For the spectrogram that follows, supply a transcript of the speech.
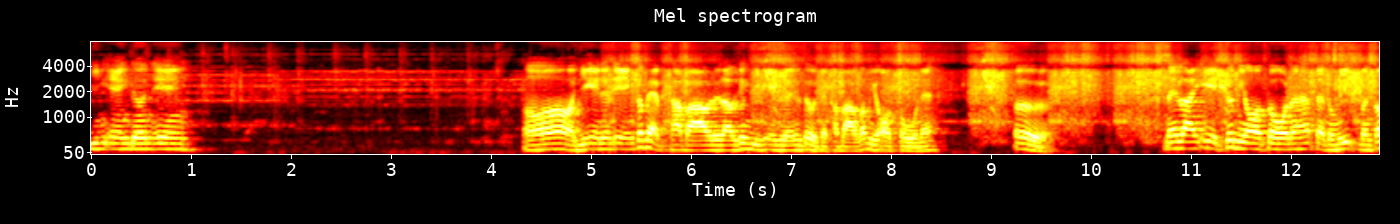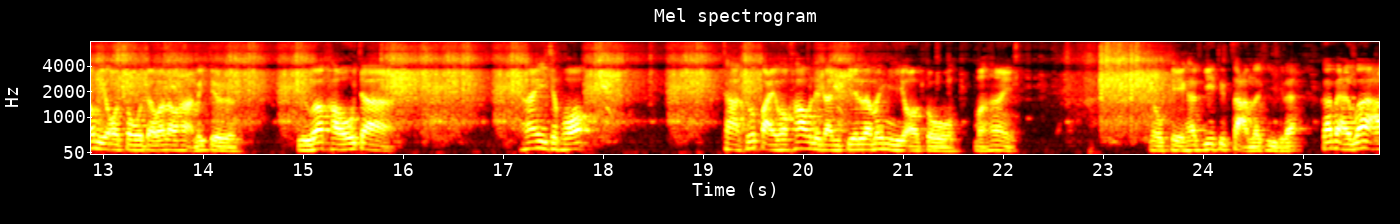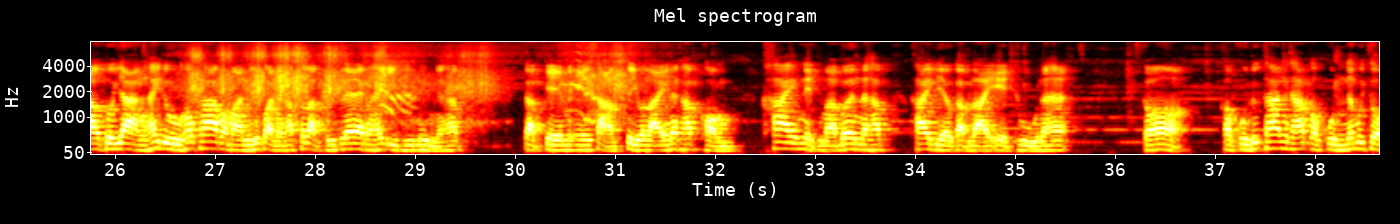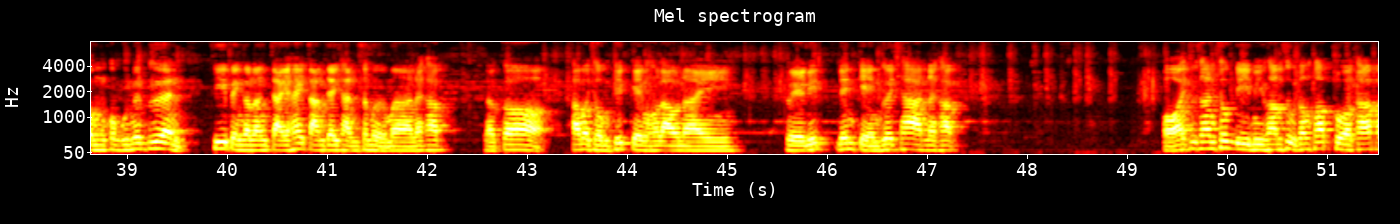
ยิงเองเดินเอง อ๋อ ยิงเองเดินเองก็แบบคาบาวเลยเราซึ่งยิงเองเดินเองแต่คาบาวก็มีออโต้นะ เออ ในไลน์เอทก็มีออโต้นะฮะ แต่ตรงนี้มันต้องมีออโต้แต่ว่าเราหาไม่เจอ หรือว่าเขาจะให้เฉพาะฉากทั่วไปพอเข้าในดันเจียนแล้วไม่มีออโต้มาให้ โอเคครับ 23 นาทีแล้ว ก็แปลว่าเอาตัวอย่างให้ดูคร่าวๆประมาณนี้ก่อนนะครับสำหรับคลิปแรกนะฮะ EP หนึ่งนะครับ กับเกม A3 Steel Light นะครับ ของค่าย Net Marble นะครับ ค่ายเดียวกับ Line A2 นะฮะ ก็ขอบคุณทุกท่านครับ ขอบคุณท่านผู้ชม ขอบคุณเพื่อนๆ ที่เป็นกำลังใจให้ตามใจฉันเสมอมานะครับ แล้วก็เข้ามาชมคลิปเกมของเราในเพลย์ลิสต์เล่นเกมเพื่อชาตินะครับ ขอให้ทุกท่านโชคดีมีความสุขทั้งครอบครัวครับ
